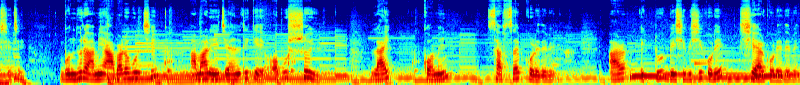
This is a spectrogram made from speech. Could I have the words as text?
এসেছে। বন্ধুরা, আমি আবারও বলছি, আমার এই চ্যানেলটিকে অবশ্যই লাইক, কমেন্ট, সাবস্ক্রাইব করে দেবেন। আর একটু বেশি বেশি করে শেয়ার করে দেবেন।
